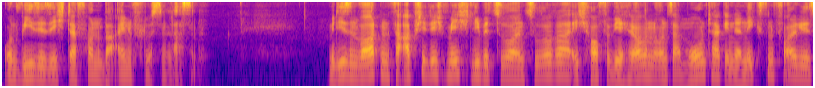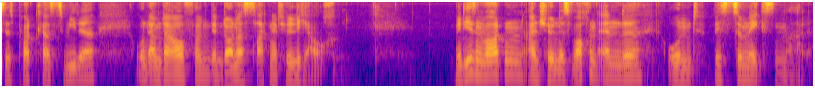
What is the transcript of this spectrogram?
und wie Sie sich davon beeinflussen lassen. Mit diesen Worten verabschiede ich mich, liebe Zuhörer und Zuhörer. Ich hoffe, wir hören uns am Montag in der nächsten Folge dieses Podcasts wieder und am darauffolgenden Donnerstag natürlich auch. Mit diesen Worten ein schönes Wochenende und bis zum nächsten Mal.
